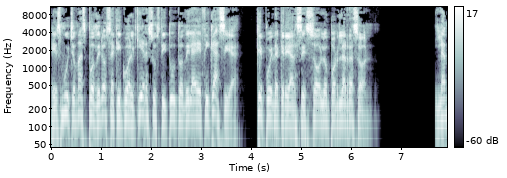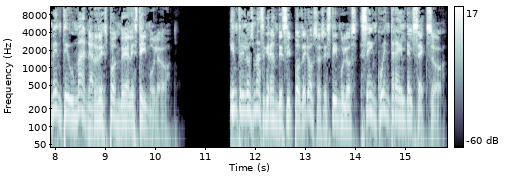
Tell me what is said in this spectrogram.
es mucho más poderosa que cualquier sustituto de la eficacia que pueda crearse solo por la razón. La mente humana responde al estímulo. Entre los más grandes y poderosos estímulos se encuentra el del sexo.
